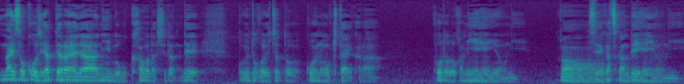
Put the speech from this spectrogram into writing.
内装工事やってる間に僕顔出してたんでこういうところでちょっとこういうの置きたいからコードとか見えへんようにああ生活感出えへんように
